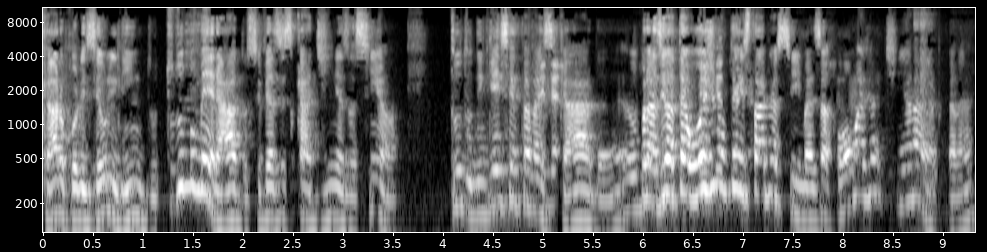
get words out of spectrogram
cara, o Coliseu lindo, tudo numerado. Você vê as escadinhas assim, ó. Tudo, ninguém senta na escada. O Brasil até hoje não tem estádio assim, mas a Roma já tinha na época, né?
